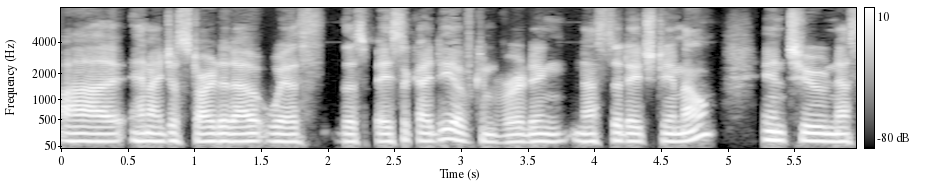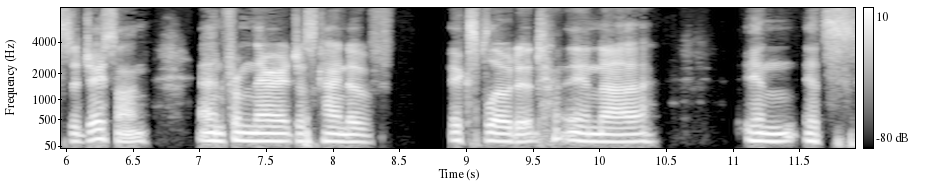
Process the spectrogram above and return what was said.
Uh, and I just started out with this basic idea of converting nested HTML into nested JSON. And from there, it just kind of exploded in, uh, in its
